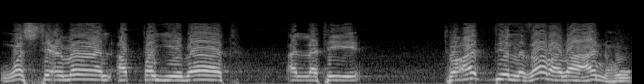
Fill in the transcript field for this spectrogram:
واستعمال الطيبات التي تؤدي الغرض عنه.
